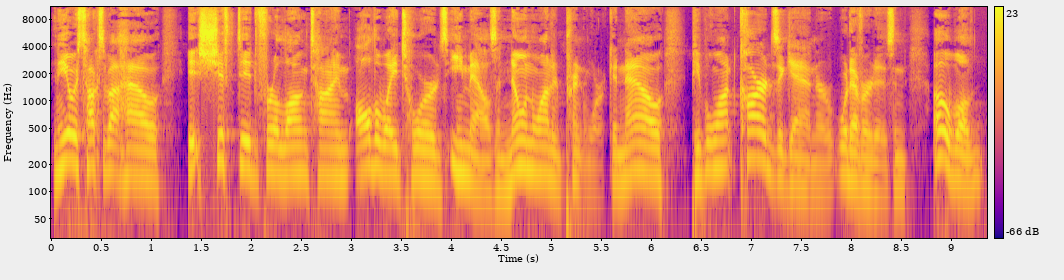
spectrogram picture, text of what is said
and he always talks about how it shifted for a long time all the way towards emails, and no one wanted print work, and now people want cards again or whatever it is. And oh well,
